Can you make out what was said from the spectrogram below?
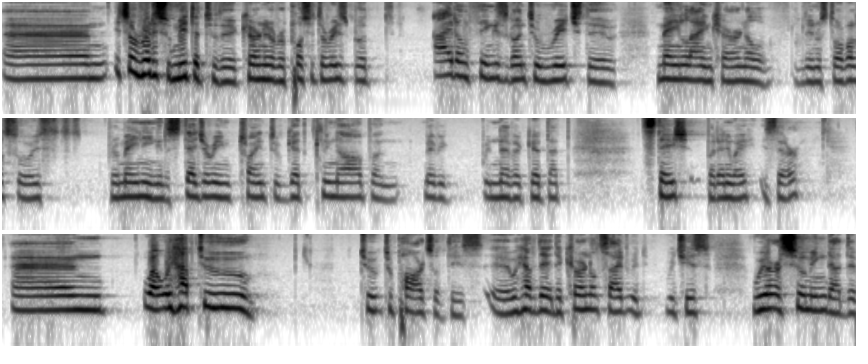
And it's already submitted to the kernel repositories, but I don't think it's going to reach the mainline kernel Linus Torvalds, so it's remaining in the staging, trying to get cleaned up, and maybe we never get that stage, but anyway, it's there. And, well, we have two, two, two parts of this. Uh, we have the, the kernel side, which, which, is, we are assuming that the,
